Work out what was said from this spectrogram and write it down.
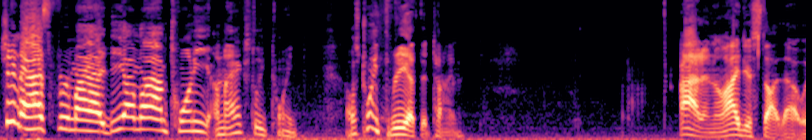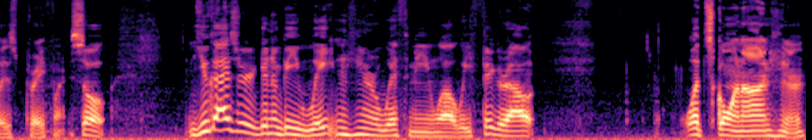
she didn't ask for my id i'm like i'm 20 i'm actually 20 i was 23 at the time I don't know. I just thought that was pretty funny. So, you guys are going to be waiting here with me while we figure out what's going on here.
